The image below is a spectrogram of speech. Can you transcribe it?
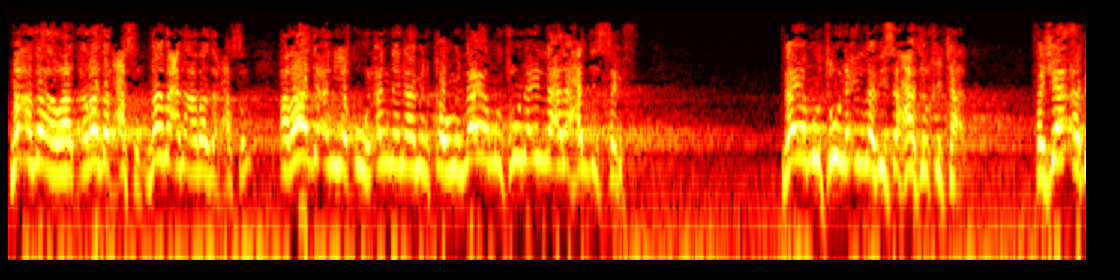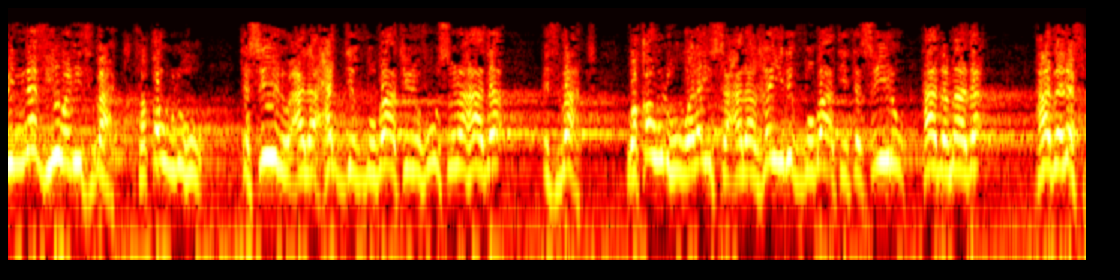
ماذا اراد أراد الحصر. ما معنى أراد الحصر؟ أراد أن يقول أننا من قوم لا يموتون إلا على حد السيف. لا يموتون إلا في ساحات القتال. فجاء بالنفي والإثبات فقوله تسيل على حد الضباط نفوسنا هذا إثبات وقوله وليس على غير الضباط تسيل هذا ماذا؟ هذا نفي.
